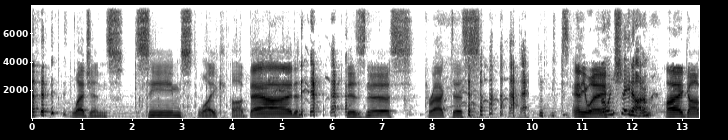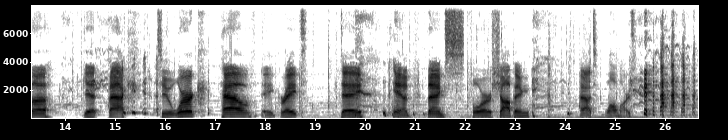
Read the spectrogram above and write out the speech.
Legends? Seems like a bad business practice. Anyway. Throwing shade on him. I gotta get back to work. Have a great day. And thanks for shopping at Walmart.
